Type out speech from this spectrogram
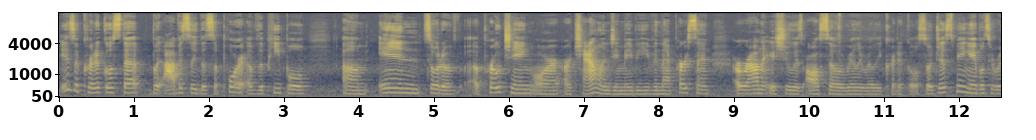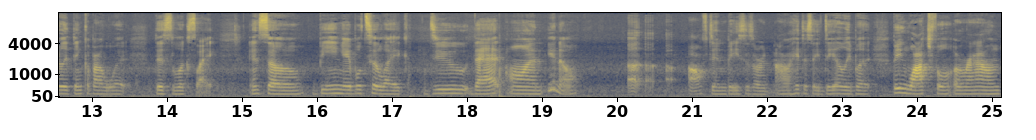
is a critical step, but obviously, the support of the people um, in sort of approaching or, or challenging maybe even that person around the issue is also really, really critical. So, just being able to really think about what this looks like. And so, being able to like do that on, you know, a, often basis, or I hate to say daily, but being watchful around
